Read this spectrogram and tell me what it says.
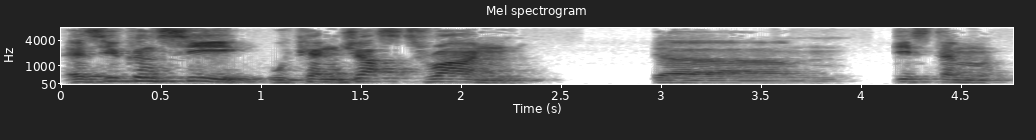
As you can see, we can just run the um, system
